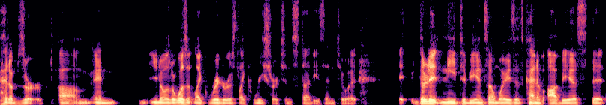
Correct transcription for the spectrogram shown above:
had observed, um, and you know, there wasn't like rigorous like research and studies into it. it. There didn't need to be in some ways. It's kind of obvious that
